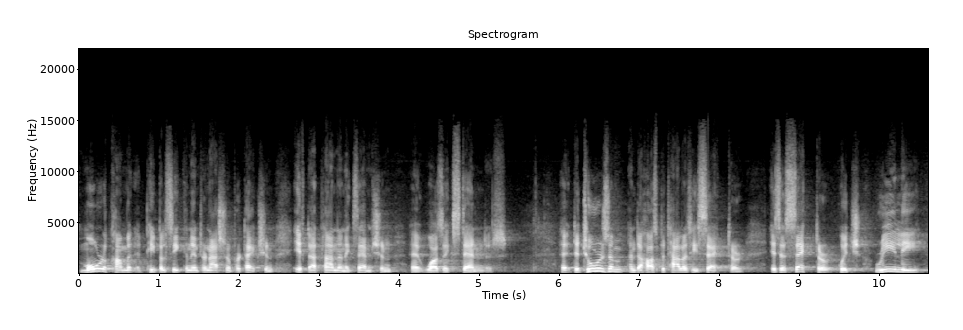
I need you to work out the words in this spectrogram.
more people seeking international protection if that plan and exemption was extended. Uh, the tourism and the hospitality sector is a sector which really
